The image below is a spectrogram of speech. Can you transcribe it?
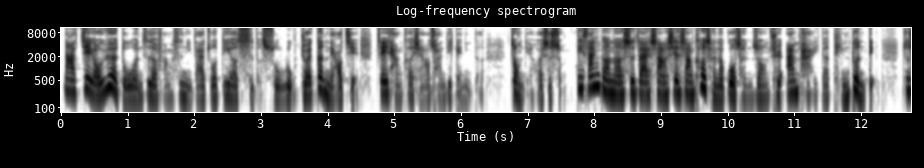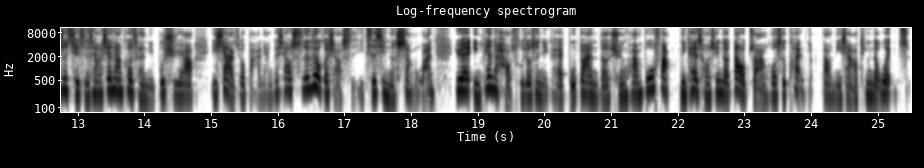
那借由阅读文字的方式，你再做第二次的输入，就会更了解这一堂课想要传递给你的。重点会是什么？第三个呢，是在上线上课程的过程中去安排一个停顿点，就是其实像线上课程，你不需要一下就把两个小时、六个小时一次性的上完，因为影片的好处就是你可以不断的循环播放，你可以重新的倒转或是快转到你想要听的位置，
